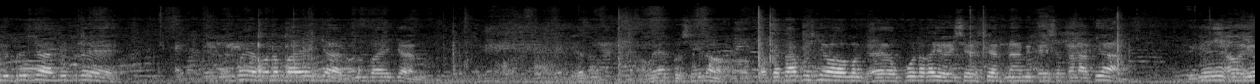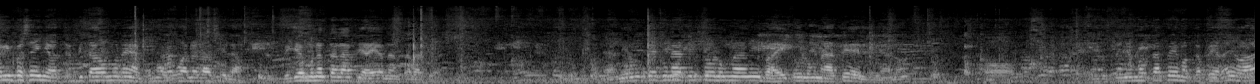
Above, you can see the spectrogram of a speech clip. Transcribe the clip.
Libre dyan, libre. Libre po yan, walang bayad dyan, walang bayad dyan. Yan. Mamaya, tosino. Pagkatapos nyo, mag, eh, upo na kayo, i-share namin kayo sa talapia. Bigyan niya, oh, yung iba sa inyo, bitawan mo na yan, kumukuha na lang sila. Bigyan mo ng talapia, yan ang talapia. Yan, yung pwede natin tulong ng iba, itulong natin. Yan, no? Oh. Gusto nyo magkape, magkape kayo, ha?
